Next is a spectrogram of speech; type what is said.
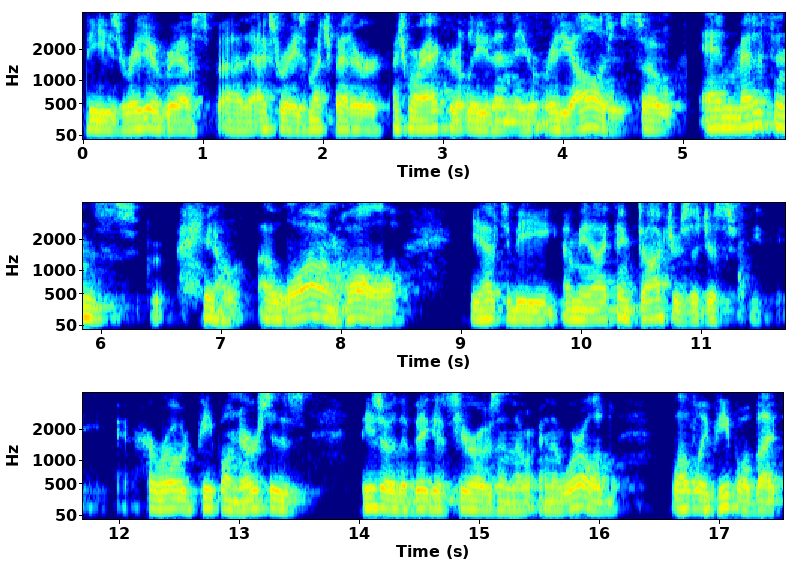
these radiographs, uh, the X-rays, much better, much more accurately than the radiologist. So, and medicine's, you know, a long haul. You have to be. I mean, I think doctors are just heroic people, nurses. These are the biggest heroes in the in the world. Lovely people, but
